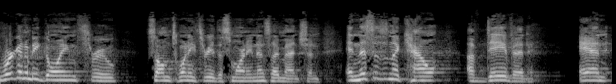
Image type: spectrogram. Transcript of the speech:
we're going to be going through Psalm 23 this morning, as I mentioned. And this is an account of David. And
